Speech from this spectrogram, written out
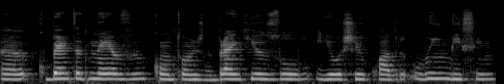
uh, coberta de neve com tons de branco e azul e eu achei o quadro lindíssimo.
